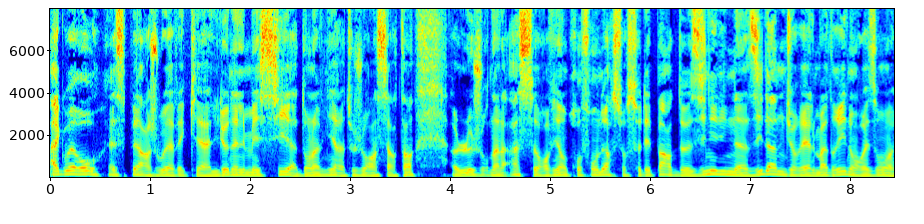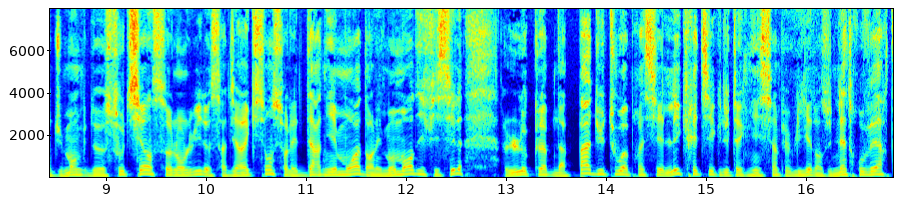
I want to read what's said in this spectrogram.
Agüero espère jouer avec Lionel Messi dont l'avenir est toujours incertain. Le journal AS revient en profondeur sur ce départ de Zinedine Zidane du Real Madrid en raison du manque de soutien selon lui de sa direction sur les derniers mois dans les moments difficiles. Le club n'a pas du tout apprécié les critiques du technicien publiées dans une lettre ouverte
